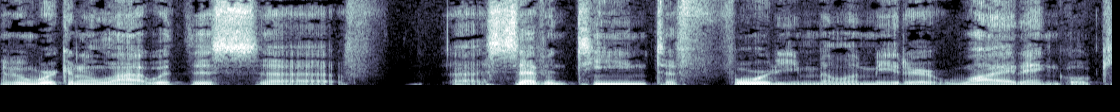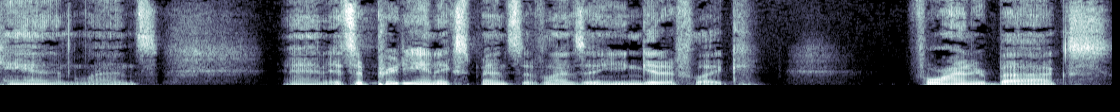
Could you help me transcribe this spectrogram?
I've been working a lot with this uh, uh, 17 to 40 millimeter wide angle Canon lens, and it's a pretty inexpensive lens. You can get it for like 400 bucks,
